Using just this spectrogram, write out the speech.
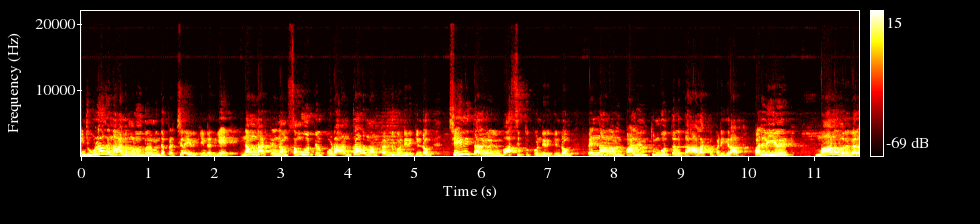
இன்று உலக நாடு முழுவதும் இந்த பிரச்சனை இருக்கின்றது. ஏன்? நம் நாட்டில் நம் சமூகத்தில் கூட அன்றாடம் நாம் கண்டு கொண்டிருக்கின்றோம் செய்தித்தாள்களிலும் வாசித்துக் கொண்டிருக்கின்றோம் பெண்ணானவள் பாலியல் துன்புறுத்தலுக்கு ஆளாக்கப்படுகிறார் பள்ளியில் மாணவர்கள்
